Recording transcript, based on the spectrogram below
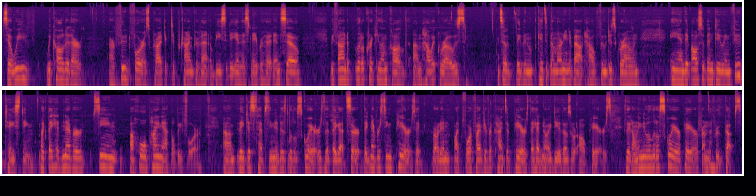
So we we called it our our food forest project to try and prevent obesity in this neighborhood. And so we found a little curriculum called um, How It Grows. And so they've been kids have been learning about how food is grown, and they've also been doing food tasting. Like they had never seen a whole pineapple before. Um, they just have seen it as little squares that they got served. They'd never seen pears. They brought in like four or five different kinds of pears. They had no idea those were all pears. They'd only knew a little square pear from the fruit cups.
